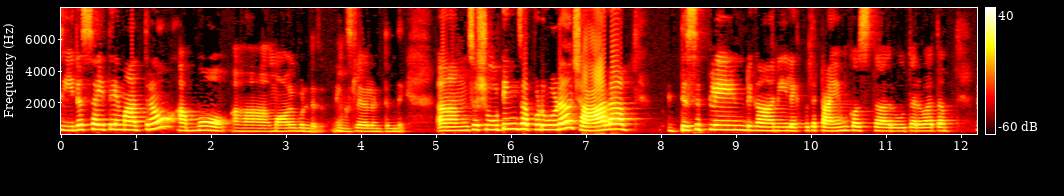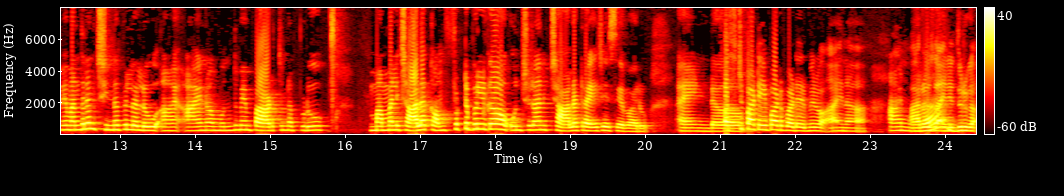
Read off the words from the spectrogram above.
సీరియస్ అయితే మాత్రం అమ్మో మామూలుగా ఉండదు. నెక్స్ట్ లెవెల్ ఉంటుంది. సో షూటింగ్స్ అప్పుడు కూడా చాలా డిసిప్లైన్డ్ కానీ లేకపోతే టైంకి వస్తారు. తర్వాత మేమందరం చిన్నపిల్లలు. ఆయన ముందు మేము పాడుతున్నప్పుడు మమ్మల్ని చాలా కంఫర్టబుల్గా ఉంచడానికి చాలా ట్రై చేసేవారు. అండ్ ఫస్ట్ పాట ఏ పాట పాడారు మీరు? ఆయన ఆయన ఎదురుగా.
